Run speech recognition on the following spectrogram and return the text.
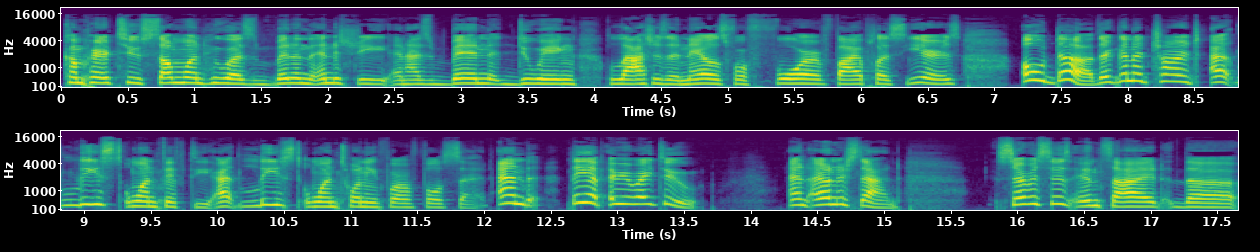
Compared to someone who has been in the industry and has been doing lashes and nails for four, five plus years, oh duh they're gonna charge at least 150 at least 120 for a full set. And they have every right to. And i understand. Services inside the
